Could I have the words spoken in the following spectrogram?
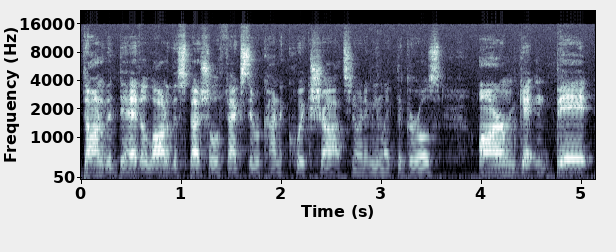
Dawn of the Dead, a lot of the special effects they were kind of quick shots. You know what I mean? Like the girl's arm getting bit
